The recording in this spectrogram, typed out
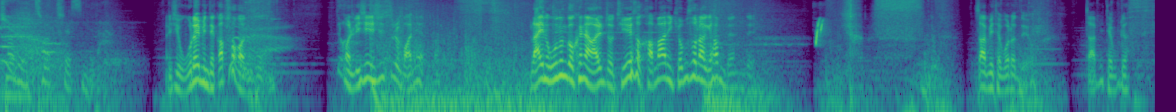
적을 처치했습니다. 리신 오랩인데 깝쳐가지고. 아, 리신이 실수를 많이 했다. 라인 오는 거 그냥 알죠. 뒤에서 가만히 겸손하게 하면 되는데. 짭이 돼버렸네요. 짭이 돼버렸어.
